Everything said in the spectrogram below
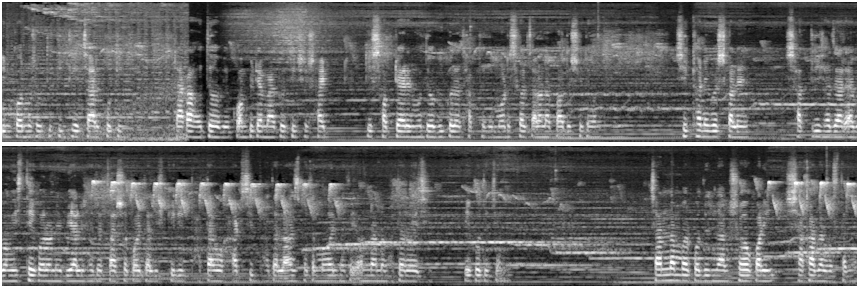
ঋণ কর্মসূচি তিন থেকে চার কোটি টাকা হতে হবে। কম্পিউটার মাইক্রো তিনশো ষাটটি সফটওয়্যারের মধ্যে অভিজ্ঞতা থাকতে হবে। মোটরসাইকেল চালানো, পারদর্শিত হতে হবে শিক্ষানিবেশকালে সাতত্রিশ হাজার এবং স্থায়ীকরণে বিয়াল্লিশ হাজার চারশো পঁয়তাল্লিশ ক্রেডিট ভাতা ও হার্ডশিপ ভাতা লাঞ্চ ভাতা মোবাইল ভাতা অন্যান্য ভাতা রয়েছে এই পদের জন্য। চার নম্বর পদের নাম সহকারী শাখা ব্যবস্থাপক।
